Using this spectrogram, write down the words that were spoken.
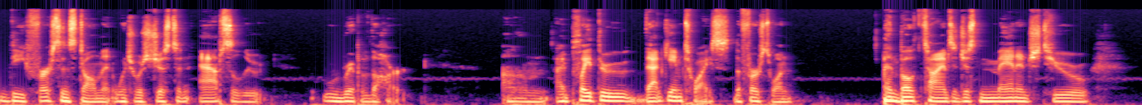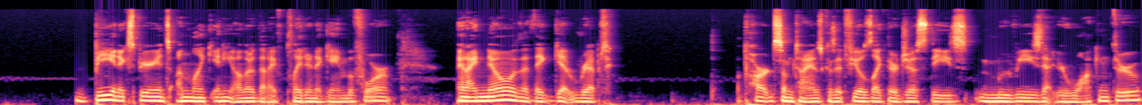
the first installment, which was just an absolute rip of the heart. Um, I played through that game twice, the first one, and both times it just managed to be an experience unlike any other that I've played in a game before. And I know that they get ripped apart sometimes because it feels like they're just these movies that you're walking through.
